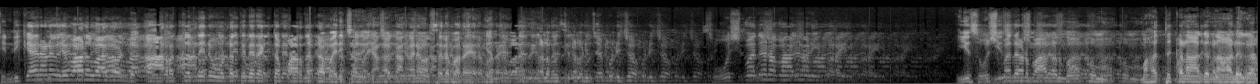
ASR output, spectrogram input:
ചിന്തിക്കാനാണ് ഒരുപാട് ഭാഗമുണ്ട്. ആ അറക്കുന്നതിന്റെ കൂട്ടത്തിന്റെ രക്തം പാർന്നിട്ടാ മരിച്ചത്. ഞങ്ങൾക്ക് അങ്ങനെ മസല പറയാം. എന്ന് പറഞ്ഞ് നിങ്ങൾ പിടിച്ചോ? പിടിച്ചോ? സൂക്ഷ്മതയുടെ ഭാഗമാണ് ഈ പറയുന്നത്. ഈ സൂക്ഷ്മതയുടെ ഭാഗം നോക്കും മഹത്തുക്കളാകുന്ന ആളുകൾ.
